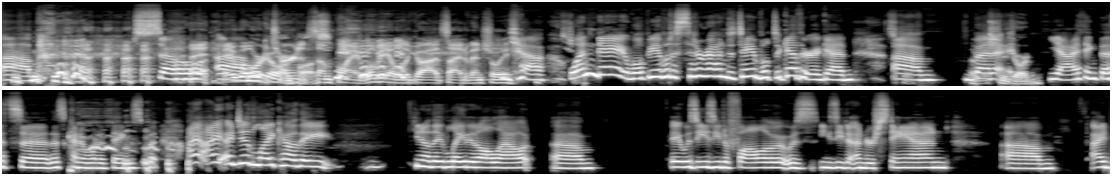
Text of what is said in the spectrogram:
Um So, Hey, it um, will We'll go return at some point. We'll be able to go outside eventually. yeah. One day we'll be able to sit around a table together again. Um I but miss you, Jordan. yeah i think that's uh that's kind of one of the things. But I, I i did like how they you know they laid it all out. Um it was easy to follow. It was easy to understand um I,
